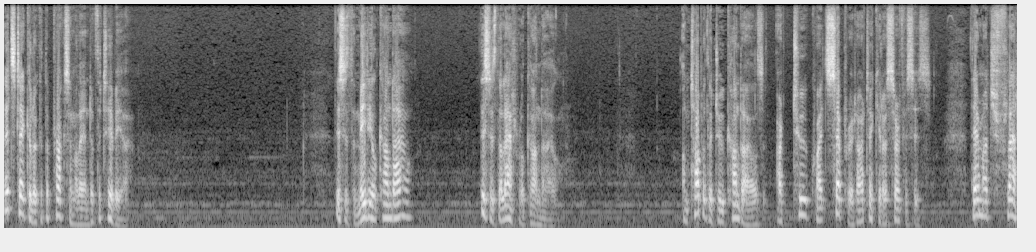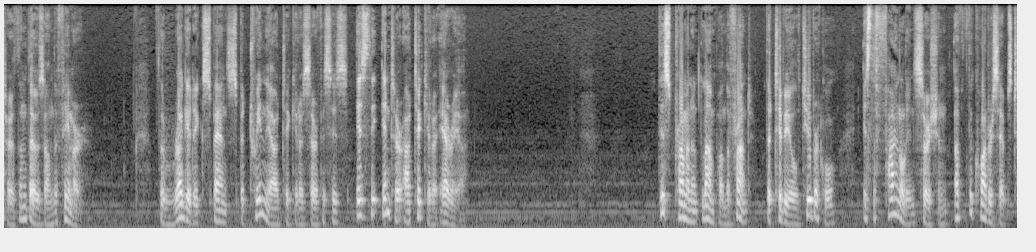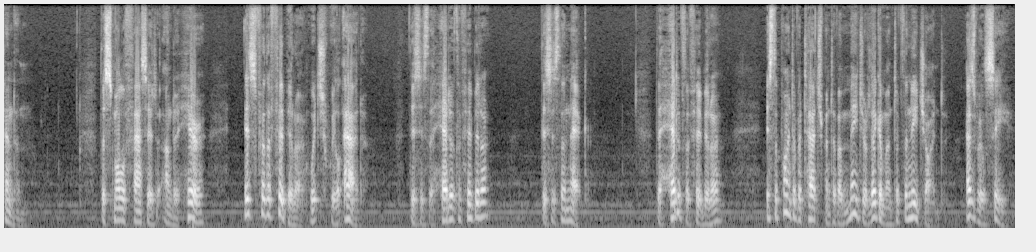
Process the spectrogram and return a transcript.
Let's take a look at the proximal end of the tibia. This is the medial condyle. This is the lateral condyle. On top of the two condyles are two quite separate articular surfaces. They're much flatter than those on the femur. The rugged expanse between the articular surfaces is the interarticular area. This prominent lump on the front, the tibial tubercle, is the final insertion of the quadriceps tendon. The small facet under here is for the fibula, which we'll add. This is the head of the fibula, this is the neck. The head of the fibula is the point of attachment of a major ligament of the knee joint, as we'll see.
